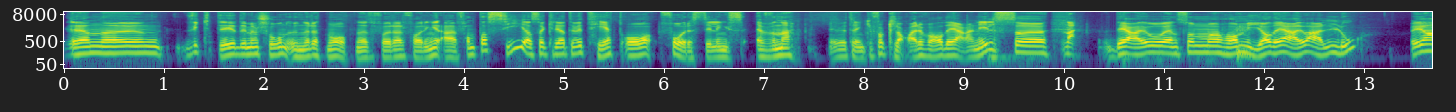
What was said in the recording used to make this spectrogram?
En ø, viktig dimensjon under dette med åpenhet for erfaringer er fantasi, altså kreativitet og forestillingsevne. Vi trenger ikke forklare hva det er, Nils. Eh, Nei. Det er jo en som har mye av det, er jo Erlend Lo. Ja,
